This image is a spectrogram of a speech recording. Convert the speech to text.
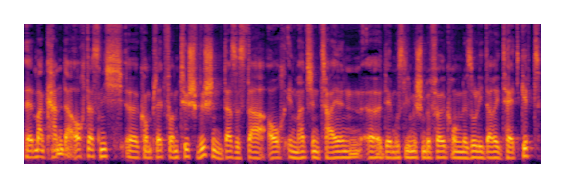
äh, man kann da auch das nicht äh, komplett vom Tisch wischen, dass es da auch in manchen Teilen äh, der muslimischen Bevölkerung eine Solidarität gibt.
